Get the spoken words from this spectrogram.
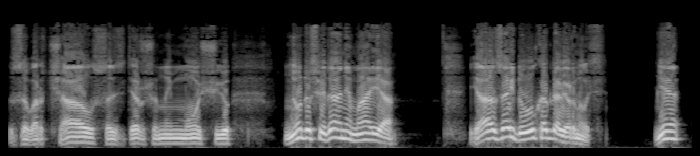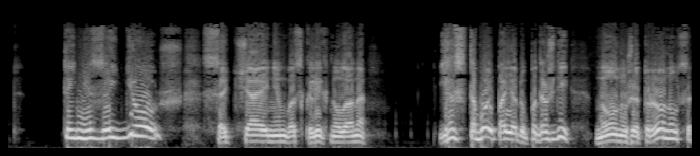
заворчал со сдержанной мощью. — Ну, до свидания, Майя. Я зайду, когда вернусь. — Нет, ты не зайдешь! — с отчаянием воскликнула она. — Я с тобой поеду, подожди! Но он уже тронулся.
